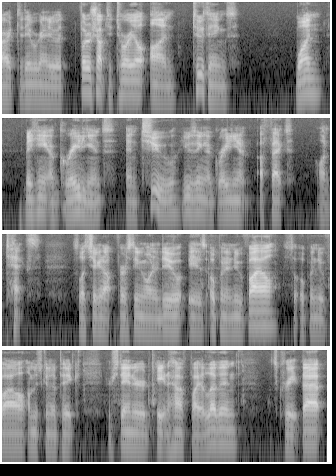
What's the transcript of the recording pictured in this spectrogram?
All right, today we're going to do a Photoshop tutorial on two things. One, making a gradient, and two, using a gradient effect on text. So let's check it out. First thing we want to do is open a new file. So open new file. I'm just going to pick your standard 8.5 by 11. Let's create that.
